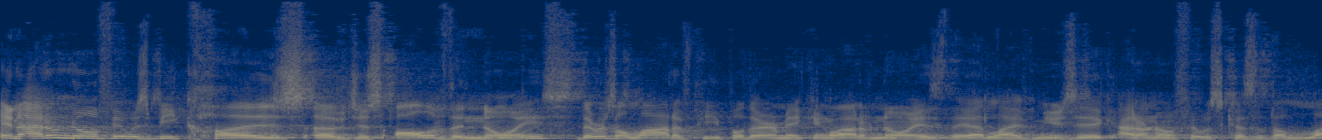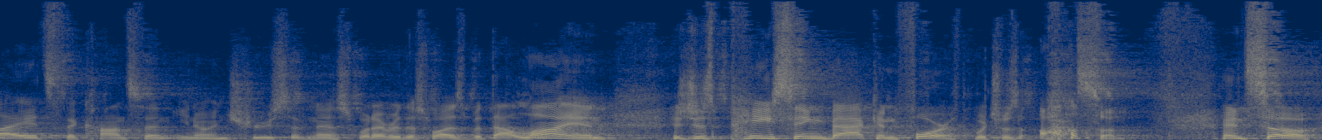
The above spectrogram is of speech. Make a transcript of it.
And I don't know if it was because of just all of the noise. There was a lot of people there making a lot of noise. They had live music. I don't know if it was because of the lights, the constant, you know, intrusiveness, whatever this was. But that lion is just pacing back and forth, which was awesome. And so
